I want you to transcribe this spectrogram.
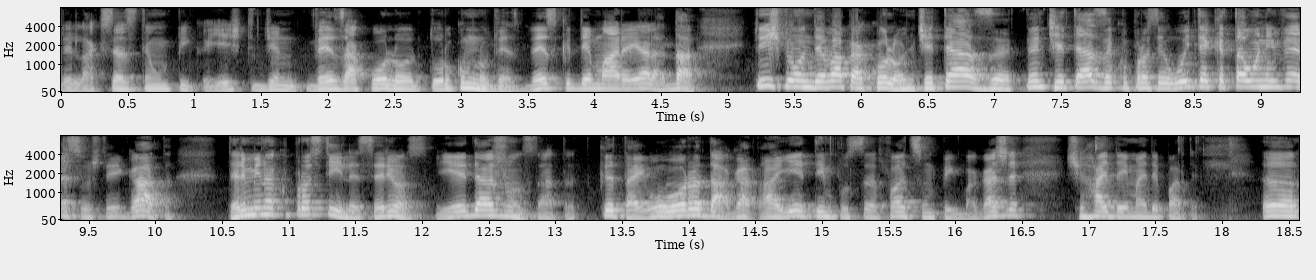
relaxează-te un pic, că ești gen, vezi acolo, tu oricum nu vezi, vezi cât de mare e ăla, da, tu ești pe undeva pe acolo, încetează, încetează cu prostie, uite cât universul, știi, gata, Termină cu prostiile, serios. E de ajuns, atât. Cât ai? O oră? Da, gata. Hai, e timpul să faci un pic bagajele și hai de mai departe. Uh,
